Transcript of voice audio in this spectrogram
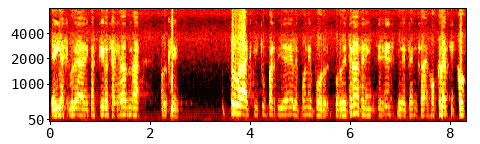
y ahí la figura de Castillo se agranda porque toda actitud partidaria le pone por, por detrás del interés de defensa democrático.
